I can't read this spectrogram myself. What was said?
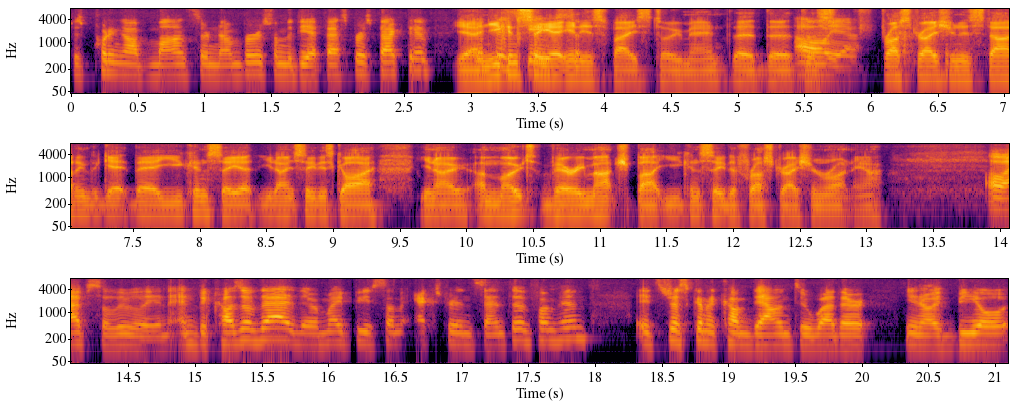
just putting up monster numbers from the DFS perspective. Yeah, and you can see it in his face too, man. The the, the oh, yeah. frustration is starting to get there. You can see it. You don't see this guy, you know, emote very much, but you can see the frustration right now. Oh, absolutely. And and because of that, there might be some extra incentive from him. It's just going to come down to whether, you know, if Beal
